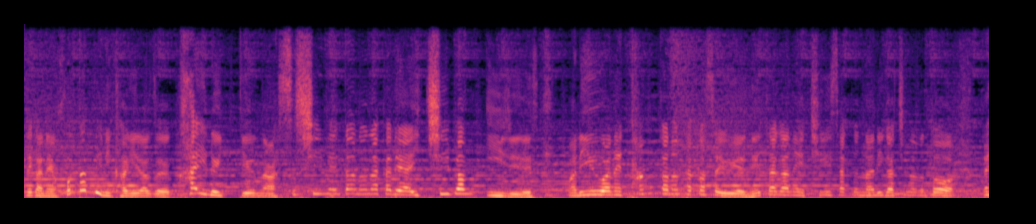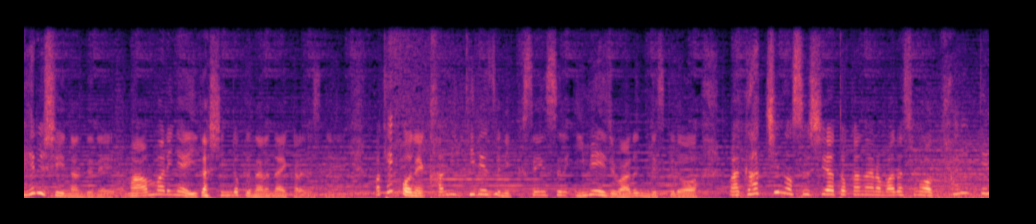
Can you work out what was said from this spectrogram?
てかねホタテに限らず貝類っていうのは寿司ネタの中では一番イージーです、まあ、理由はね単価の高さゆえネタがね小さくなりがちなのと、まあ、ヘルシーなんでね、まあ、あんまりね胃がしんどくならないからですね、まあ、結構ね噛み切れずに苦戦するイメージはあるんですけど、まあ、ガチの寿司屋とかならまだしも回転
